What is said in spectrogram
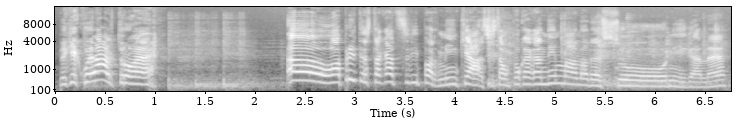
Perché quell'altro è... Oh, aprite sta cazzo di porta. Minchia, si sta un po' cagando in mano adesso Negan, eh.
